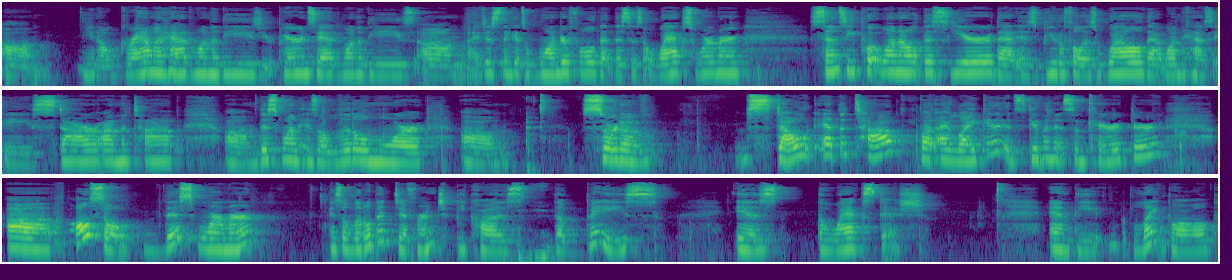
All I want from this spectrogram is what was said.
Um, you know, grandma had one of these, your parents had one of these. Um, I just think it's wonderful that this is a wax warmer Scentsy put one out this year that is beautiful as well. That one has a star on the top. Um, this one is a little more um, sort of stout at the top, but I like it. It's given it some character. Uh, also, this warmer is a little bit different because the base is the wax dish. And the light bulb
